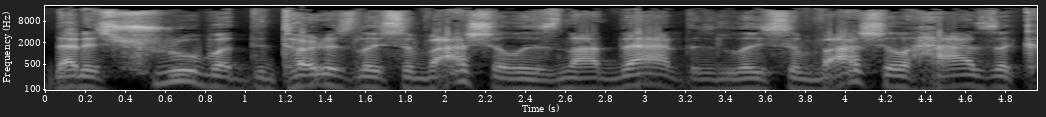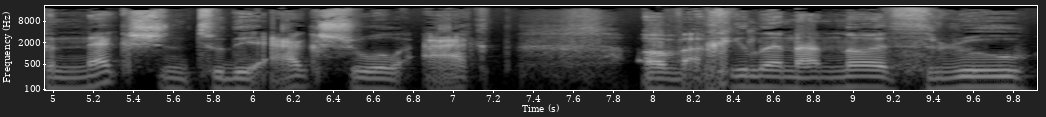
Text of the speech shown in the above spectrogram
that is true, but the Torah's Leisavashil is not that. The Leisavashil has a connection to the actual act of Achila and Hanoah through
